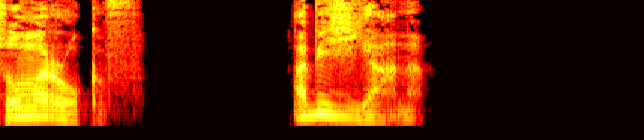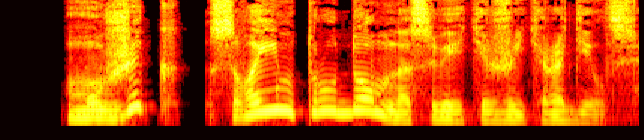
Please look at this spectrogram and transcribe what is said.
Сумароков. Обезьяна. Мужик своим трудом на свете жить родился.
